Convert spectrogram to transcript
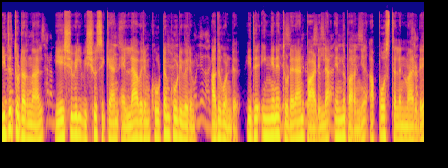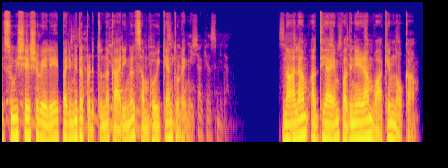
ഇത് തുടർന്നാൽ യേശുവിൽ വിശ്വസിക്കാൻ എല്ലാവരും കൂട്ടം കൂടി വരും. അതുകൊണ്ട് ഇത് ഇങ്ങനെ തുടരാൻ പാടില്ല എന്ന് പറഞ്ഞ് അപ്പോസ്തലന്മാരുടെ സുവിശേഷവേലയെ പരിമിതപ്പെടുത്തുന്ന കാര്യങ്ങൾ സംഭവിക്കാൻ തുടങ്ങി. നാലാം അധ്യായം പതിനേഴാം വാക്യം നോക്കാം.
